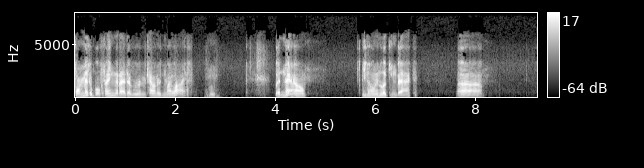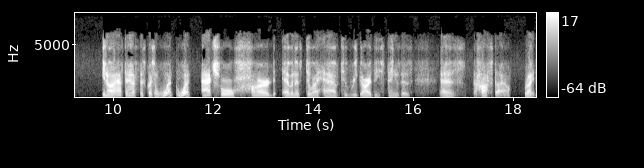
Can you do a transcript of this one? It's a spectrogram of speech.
formidable thing that I'd ever encountered in my life. Hmm. But now, you know, in looking back, uh, you know, I have to ask this question: what what actual hard evidence do I have to regard these things as as hostile? right.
